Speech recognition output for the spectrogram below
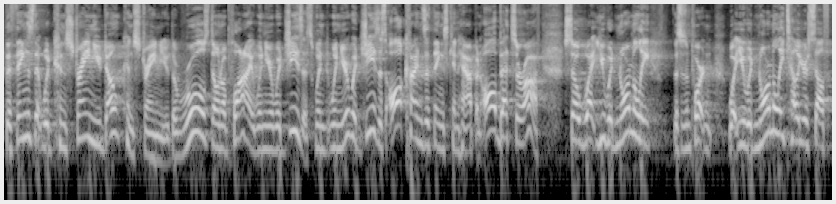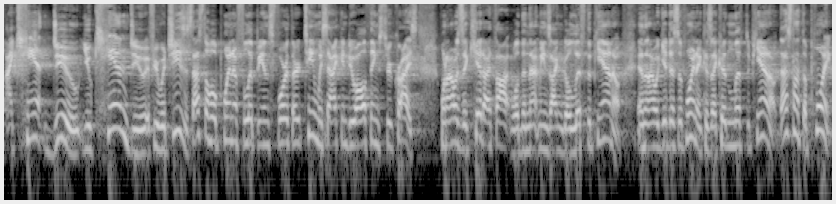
the things that would constrain you don't constrain you. The rules don't apply when you're with Jesus. When, when you're with Jesus, all kinds of things can happen, all bets are off. So, what you would normally, this is important, what you would normally tell yourself, I can't do, you can do if you're with Jesus. That's the whole point of Philippians 4.13. We say, I can do all things through Christ. When I was a kid, I thought, well, then that means I can go lift the piano. And then I would get disappointed because I couldn't lift the piano. That's not the point.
